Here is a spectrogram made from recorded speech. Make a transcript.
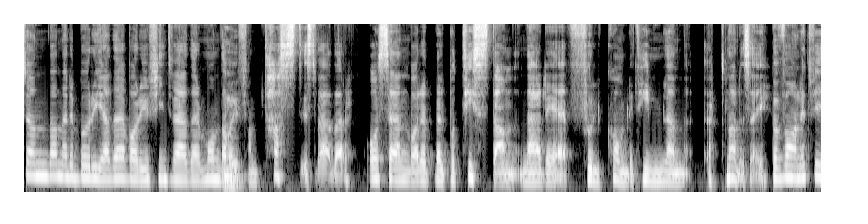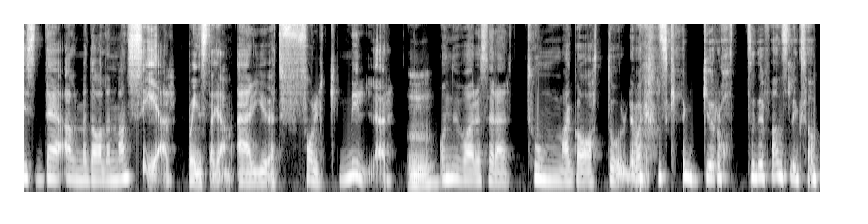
Söndag när det började var det ju fint väder, måndag mm. var ju mm. fantastiskt väder. Och sen var det väl på tisdagen när det fullkomligt himlen öppnade sig. För vanligtvis det Almedalen man ser på Instagram är ju ett folkmyller. Mm. Och nu var det sådär tomma gator. Det var ganska grått. Det fanns liksom,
